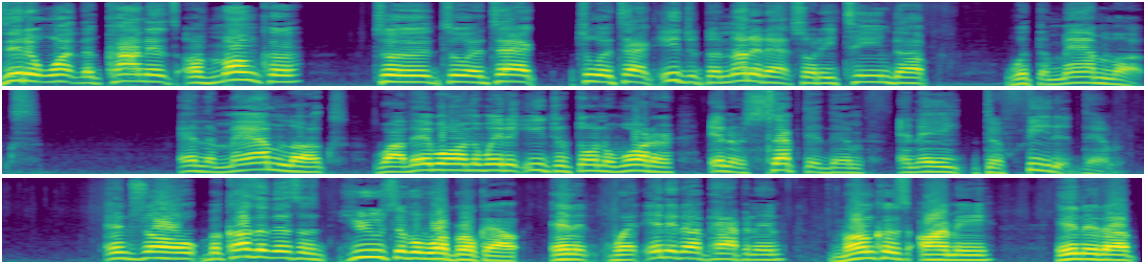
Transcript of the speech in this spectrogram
didn't want the khanates of Monka to to attack to attack Egypt or none of that, so they teamed up with the Mamluks. And the Mamluks while they were on the way to Egypt on the water, intercepted them and they defeated them. And so, because of this, a huge civil war broke out. And it, what ended up happening, Mongol's army ended up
